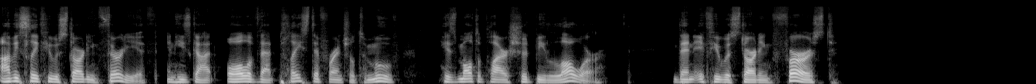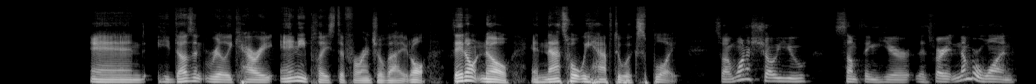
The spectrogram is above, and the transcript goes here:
Obviously, if he was starting 30th and he's got all of that place differential to move, his multiplier should be lower than if he was starting first and he doesn't really carry any place differential value at all. They don't know, and that's what we have to exploit. So I want to show you something here that's very number one.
